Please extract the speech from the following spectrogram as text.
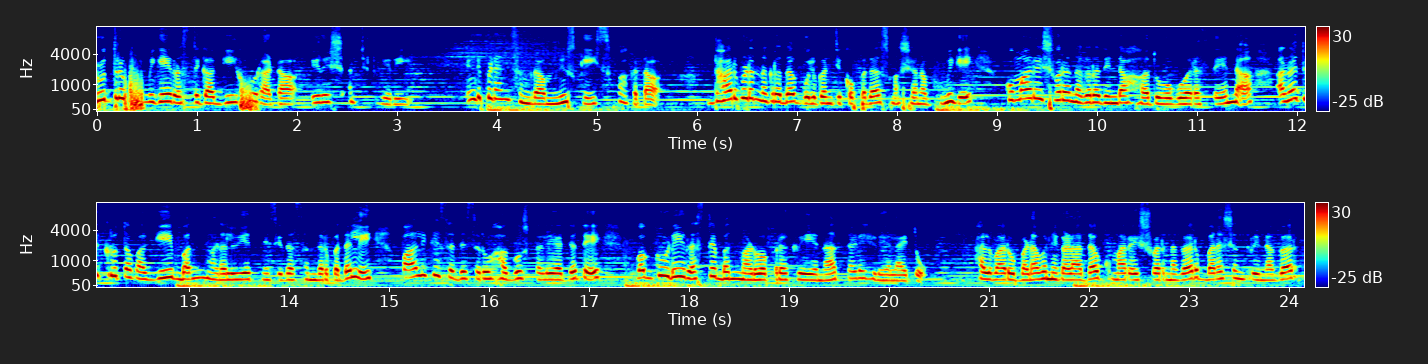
ರುದ್ರಭೂಮಿಗೆ ರಸ್ತೆಗಾಗಿ ಹೋರಾಟ, ಇರೇಶ್ ಅಂಚಟಗೇರಿ ಇಂಡಿಪೆಂಡೆನ್ಸ್ ಸಂಗ್ರಾಮ್ ನ್ಯೂಸ್ಗೆ ಸ್ವಾಗತ. ಧಾರವಾಡ ನಗರದ ಗುಲ್ಗಂಜಿಕೊಪ್ಪದ ಸ್ಮಶಾನ ಭೂಮಿಗೆ ಕುಮಾರೇಶ್ವರ ನಗರದಿಂದ ಹಾದು ಹೋಗುವ ರಸ್ತೆಯನ್ನ ಅನಧಿಕೃತವಾಗಿ ಬಂದ್ ಮಾಡಲು ಯತ್ನಿಸಿದ ಸಂದರ್ಭದಲ್ಲಿ ಪಾಲಿಕೆ ಸದಸ್ಯರು ಹಾಗೂ ಸ್ಥಳೀಯ ಜತೆ ಒಗ್ಗೂಡಿ ರಸ್ತೆ ಬಂದ್ ಮಾಡುವ ಪ್ರಕ್ರಿಯೆಯನ್ನ ತಡೆಹಿಡಿಯಲಾಯಿತು. ಹಲವಾರು ಬಡಾವಣೆಗಳಾದ ಕುಮಾರೇಶ್ವರ್ ನಗರ್, ಬನಶಂಕರಿ ನಗರ್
